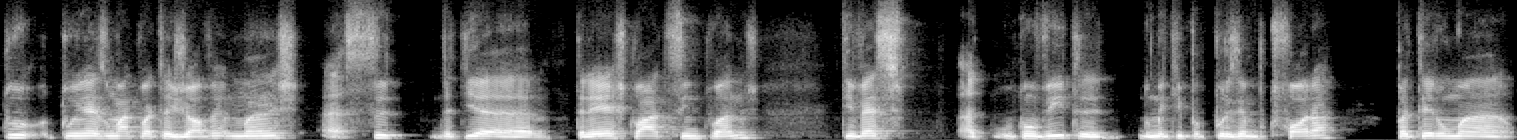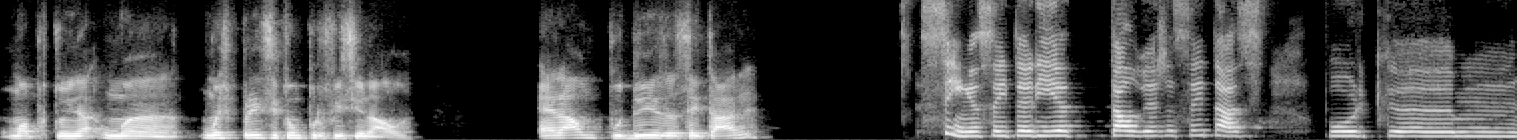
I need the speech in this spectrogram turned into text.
tu, tu és uma atleta jovem, mas se daqui a 3, 4, 5 anos tivesses o convite de uma equipa, por exemplo, de fora, para ter uma, uma oportunidade, uma, uma experiência tão profissional, era algo que poderias aceitar? Sim, aceitaria, talvez aceitasse, porque, hum,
